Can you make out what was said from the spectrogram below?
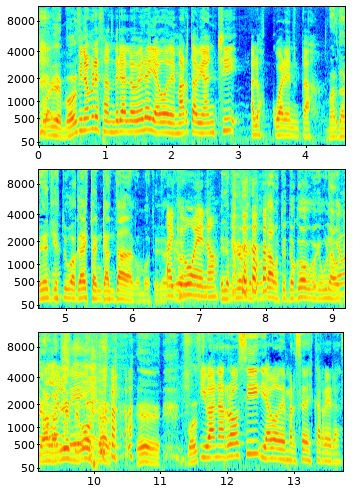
Muy bien, vos. Mi nombre es Andrea Lovera y hago de Marta Bianchi a los 40. Marta Bianchi estuvo acá y está encantada con vos. Te lo Ay, digo. qué bueno. Es lo primero que le preguntamos. Te tocó como que una que haga bien de vos, claro. Eh, vos Ivana Rossi y hago de Mercedes Carreras.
